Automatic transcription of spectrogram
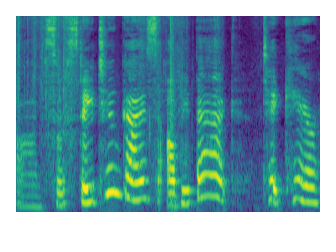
um, So stay tuned guys, I'll be back. Take care.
